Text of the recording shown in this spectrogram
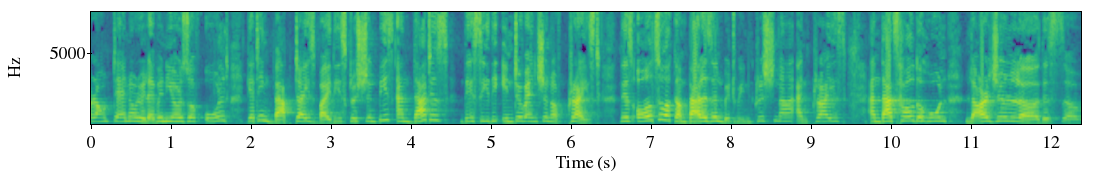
around 10 or 11 years of old getting baptized by these christian priests and that is they see the intervention of christ. There's also a comparison between krishna and christ. And that's how the whole larger uh, this uh,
